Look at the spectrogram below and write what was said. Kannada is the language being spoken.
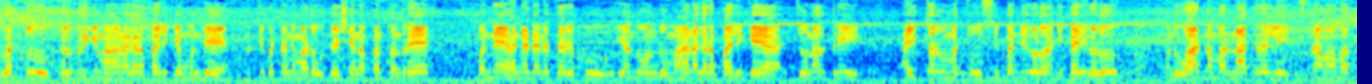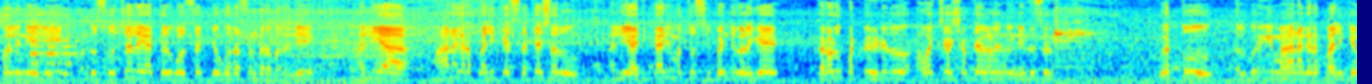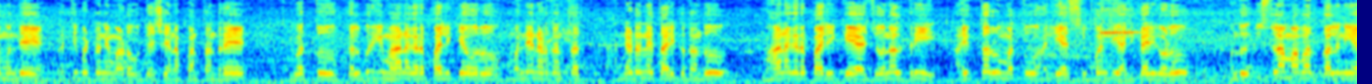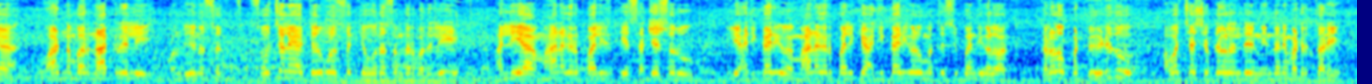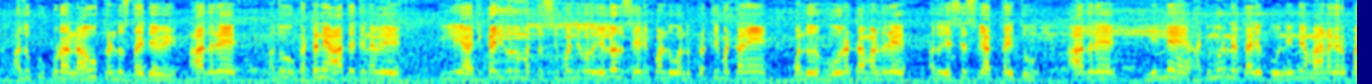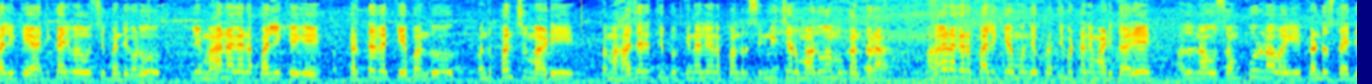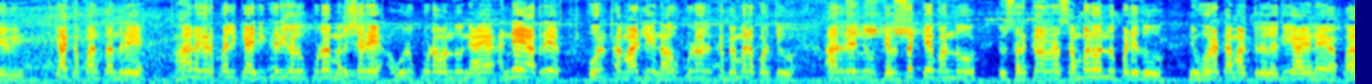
ಇವತ್ತು ಕಲಬುರಗಿ ಮಹಾನಗರ ಪಾಲಿಕೆ ಮುಂದೆ ಪ್ರತಿಭಟನೆ ಮಾಡೋ ಉದ್ದೇಶ ಏನಪ್ಪ ಅಂತಂದರೆ, ಮೊನ್ನೆ ಹನ್ನೆರಡನೇ ತಾರೀಕು ಏನು ಒಂದು ಮಹಾನಗರ ಪಾಲಿಕೆಯ ಜೋನಲ್ ತ್ರೀ ಆಯುಕ್ತರು ಮತ್ತು ಸಿಬ್ಬಂದಿಗಳು, ಅಧಿಕಾರಿಗಳು ಒಂದು ವಾರ್ಡ್ ನಂಬರ್ ನಾಲ್ಕರಲ್ಲಿ ಇಸ್ಲಾಮಾಬಾದ್ ಕಾಲೋನಿಯಲ್ಲಿ ಒಂದು ಶೌಚಾಲಯ ತೆರವುಗೊಳಿಸೋಕ್ಕೆ ಹೋದ ಸಂದರ್ಭದಲ್ಲಿ ಅಲ್ಲಿಯ ಮಹಾನಗರ ಪಾಲಿಕೆ ಸದಸ್ಯರು, ಅಲ್ಲಿಯ ಅಧಿಕಾರಿ ಮತ್ತು ಸಿಬ್ಬಂದಿಗಳಿಗೆ ಕರಳು ಪಟ್ಟು ಹಿಡಿದು ಅವಶ್ಯ ಶಬ್ದಗಳನ್ನು ನಿಂದಿಸಿರು ಇವತ್ತು ಕಲಬುರಗಿ ಮಹಾನಗರ ಪಾಲಿಕೆ ಮುಂದೆ ಪ್ರತಿಭಟನೆ ಮಾಡೋ ಉದ್ದೇಶ ಏನಪ್ಪ ಅಂತಂದರೆ ಇವತ್ತು ಕಲಬುರಗಿ ಮಹಾನಗರ ಪಾಲಿಕೆಯವರು ಮೊನ್ನೆ ನಡೆದಂಥ ಹನ್ನೆರಡನೇ ತಾರೀಕದಂದು ಮಹಾನಗರ ಪಾಲಿಕೆಯ ಜೋನಲ್ ತ್ರೀ ಆಯುಕ್ತರು ಮತ್ತು ಅಲ್ಲಿಯ ಸಿಬ್ಬಂದಿ ಅಧಿಕಾರಿಗಳು ಒಂದು ಇಸ್ಲಾಮಾಬಾದ್ ಕಾಲೋನಿಯ ವಾರ್ಡ್ ನಂಬರ್ ನಾಲ್ಕರಲ್ಲಿ ಒಂದು ಏನು ಶೌಚಾಲಯ ತೆರವುಗೊಳಿಸೋಕ್ಕೆ ಹೋದ ಸಂದರ್ಭದಲ್ಲಿ ಅಲ್ಲಿಯ ಮಹಾನಗರ ಪಾಲಿಕೆ ಸದಸ್ಯರು, ಇಲ್ಲಿ ಅಧಿಕಾರಿ, ಮಹಾನಗರ ಪಾಲಿಕೆ ಅಧಿಕಾರಿಗಳು ಮತ್ತು ಸಿಬ್ಬಂದಿಗಳು ಕರಳು ಪಟ್ಟು ಹಿಡಿದು ಅವಚ್ಯ ಶಬ್ದಗಳಂದೇ ನಿಂದನೆ ಮಾಡಿರ್ತಾರೆ ಅದಕ್ಕೂ ಕೂಡ ನಾವು ಖಂಡಿಸ್ತಾ ಇದ್ದೇವೆ. ಆದರೆ ಅದು ಘಟನೆ ಆದ ದಿನವೇ ಇಲ್ಲಿ ಅಧಿಕಾರಿಗಳು ಮತ್ತು ಸಿಬ್ಬಂದಿಗಳು ಎಲ್ಲರೂ ಸೇರಿಕೊಂಡು ಒಂದು ಪ್ರತಿಭಟನೆ, ಒಂದು ಹೋರಾಟ ಮಾಡಿದ್ರೆ ಅದು ಯಶಸ್ವಿ ಆಗ್ತಾ ಇತ್ತು. ಆದರೆ ನಿನ್ನೆ ಹದಿಮೂರನೇ ತಾರೀಕು ನಿನ್ನೆ ಮಹಾನಗರ ಪಾಲಿಕೆ ಅಧಿಕಾರಿಗಳು, ಸಿಬ್ಬಂದಿಗಳು ಇಲ್ಲಿ ಮಹಾನಗರ ಪಾಲಿಕೆಗೆ ಕರ್ತವ್ಯಕ್ಕೆ ಬಂದು ಒಂದು ಪಂಚ್ ಮಾಡಿ ತಮ್ಮ ಹಾಜರತಿ ಬುಕ್ಕಿನಲ್ಲಿ ಏನಪ್ಪ ಅಂದ್ರೆ ಸಿಗ್ನೇಚರ್ ಮಾಡುವ ಮುಖಾಂತರ ಮಹಾನಗರ ಪಾಲಿಕೆಯ ಮುಂದೆ ಪ್ರತಿಭಟನೆ ಮಾಡಿದ್ದಾರೆ. ಅದು ನಾವು ಸಂಪೂರ್ಣವಾಗಿ ಖಂಡಿಸ್ತಾ ಇದ್ದೇವೆ. ಯಾಕಪ್ಪ ಅಂತಂದರೆ ಮಹಾನಗರ ಪಾಲಿಕೆ ಅಧಿಕಾರಿಗಳು ಕೂಡ ಮನುಷ್ಯರೇ, ಅವರು ಕೂಡ ಒಂದು ನ್ಯಾಯ, ಅನ್ಯಾಯ ಆದರೆ ಹೋರಾಟ ಮಾಡಲಿ, ನಾವು ಕೂಡ ಅದಕ್ಕೆ ಬೆಂಬಲ ಕೊಡ್ತೀವಿ. ಆದರೆ ನೀವು ಕೆಲಸಕ್ಕೆ ಬಂದು, ನೀವು ಸರ್ಕಾರದ ಸಂಬಳವನ್ನು ಪಡೆದು ನೀವು ಹೋರಾಟ ಮಾಡ್ತಿರಲ್ಲ, ಇದು ಯಾವ ನ್ಯಾಯಪ್ಪ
